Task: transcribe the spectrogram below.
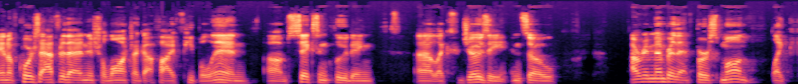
And of course, after that initial launch, I got five people in, um, six including uh, like Josie. And so I remember that first month, like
